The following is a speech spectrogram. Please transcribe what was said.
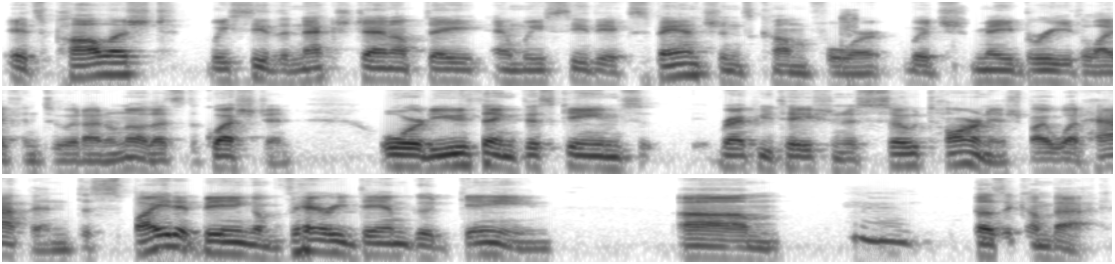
it's polished. We see the next gen update and we see the expansions come for it, which may breathe life into it. I don't know. That's the question. Or do you think this game's reputation is so tarnished by what happened, despite it being a very damn good game? Um, does it come back?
